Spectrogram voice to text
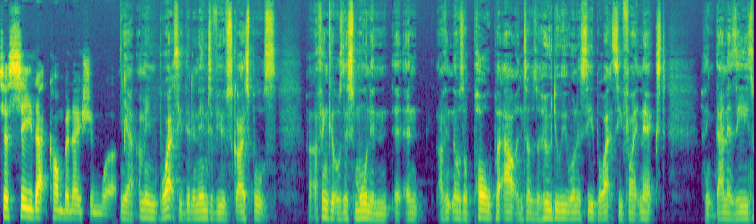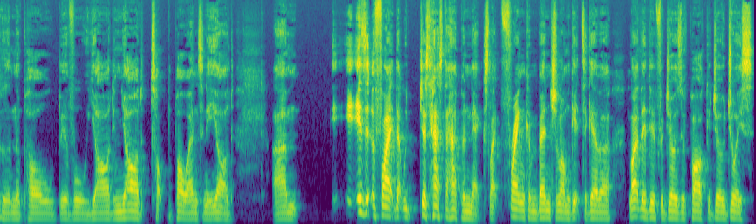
to see that combination work. Yeah, I mean, Buatsi did an interview with Sky Sports, I think it was this morning, and I think there was a poll put out in terms of who do we want to see Buatsi fight next. I think Dan Azeez was in the poll, Bivol, Yarde, and Yarde topped the poll, Anthony Yarde. Um, is it a fight that would just has to happen next? Like Frank and Ben Shalom get together, like they did for Joseph Parker, Joe Joyce,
